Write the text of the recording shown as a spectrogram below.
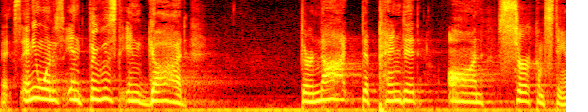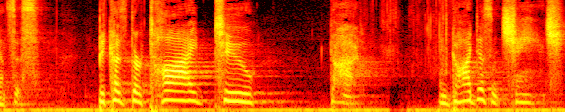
it's anyone who's enthused in God, they're not dependent on circumstances because they're tied to God. And God doesn't change.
